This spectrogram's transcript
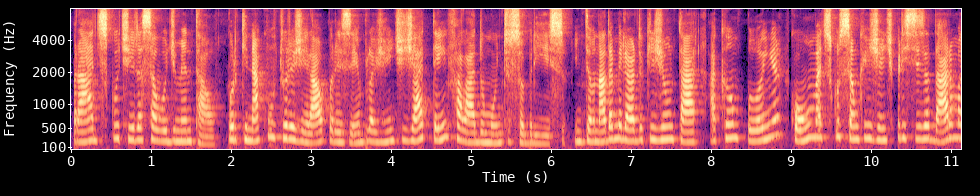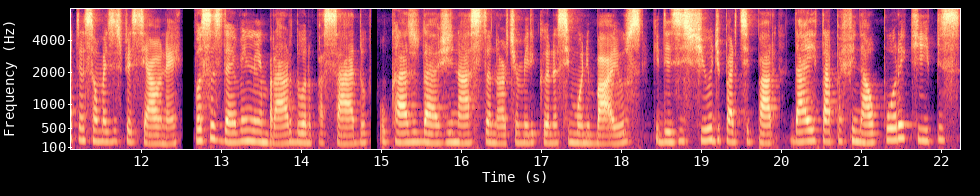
para discutir a saúde mental? Porque na cultura geral, por exemplo, a gente já tem falado muito sobre isso. Então, nada melhor do que juntar a campanha com uma discussão que a gente precisa dar uma atenção mais especial, né? Vocês devem lembrar do ano passado o caso da ginasta norte-americana Simone Biles, que desistiu de participar da etapa final por equipes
